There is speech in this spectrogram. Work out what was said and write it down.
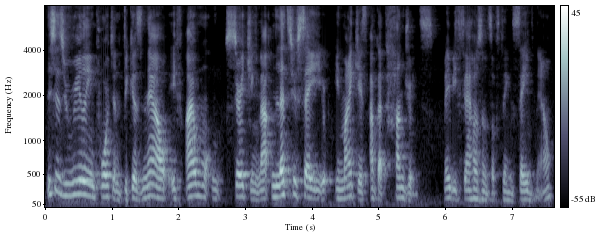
This is really important because now if I'm searching, now let's just say in my case, I've got hundreds, maybe thousands of things saved now,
